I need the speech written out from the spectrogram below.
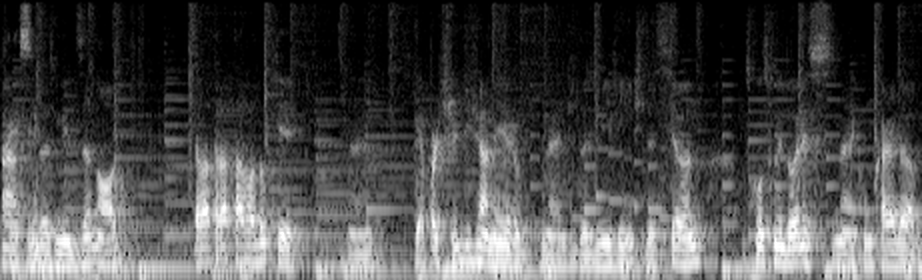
Ah, em 2019, que ela tratava do quê? Né, que a partir de janeiro né, de 2020, desse ano, os consumidores né, com carga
